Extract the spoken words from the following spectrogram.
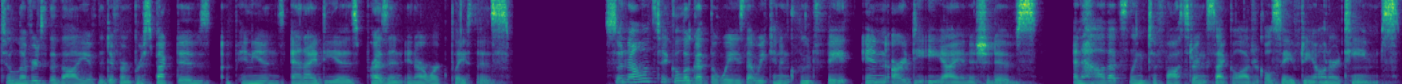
to leverage the value of the different perspectives, opinions, and ideas present in our workplaces. So, now let's take a look at the ways that we can include faith in our DEI initiatives and how that's linked to fostering psychological safety on our teams.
